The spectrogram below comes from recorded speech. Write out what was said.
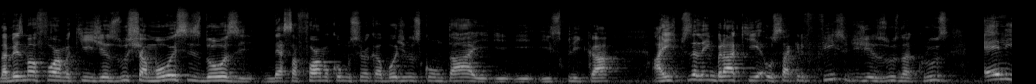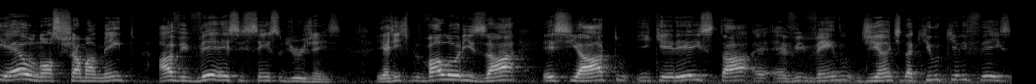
Da mesma forma que Jesus chamou esses doze, dessa forma como o Senhor acabou de nos contar e, e, e, explicar, a gente precisa lembrar que o sacrifício de Jesus na cruz, ele é o nosso chamamento a viver esse senso de urgência. E a gente valorizar esse ato e querer estar é, é, vivendo diante daquilo que ele fez.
